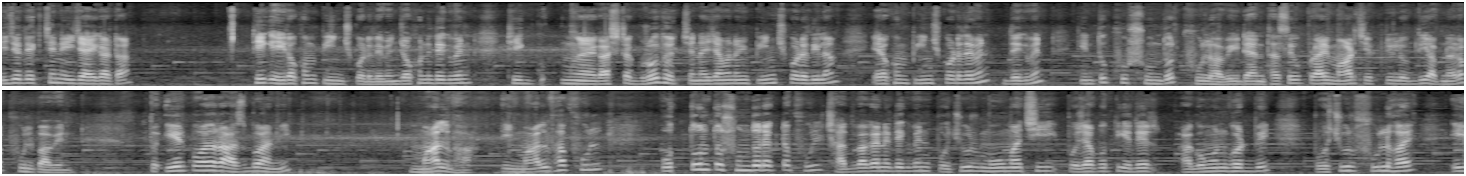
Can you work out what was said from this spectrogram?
এই যে দেখছেন এই জায়গাটা, ঠিক এই রকম পিঞ্চ করে দেবেন। যখনই দেখবেন ঠিক গাছটা গ্রোথ হচ্ছে না, এই যেমন আমি পিঞ্চ করে দিলাম, এরকম পিঞ্চ করে দেবেন। দেখবেন কিন্তু খুব সুন্দর ফুল হবে। এই ড্যানথাসেও প্রায় মার্চ, এপ্রিল অবধি আপনারা ফুল পাবেন। তো এরপর আসব আমি মালভা। এই মালভা ফুল অত্যন্ত সুন্দর একটা ফুল। ছাদ বাগানে দেখবেন প্রচুর মৌমাছি, প্রজাপতি এদের আগমন ঘটবে, প্রচুর ফুল হয়। এই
